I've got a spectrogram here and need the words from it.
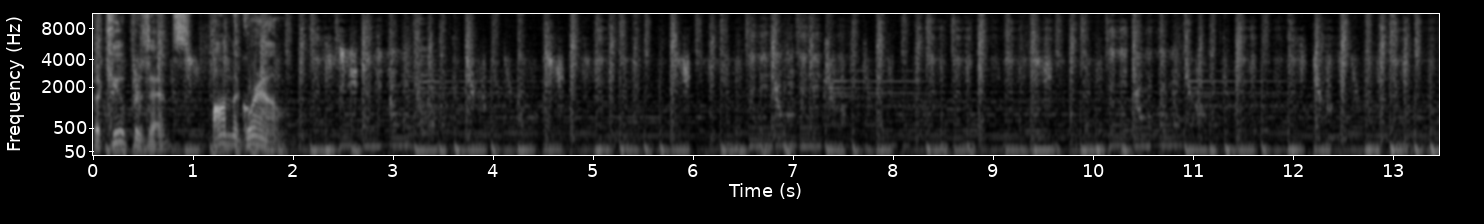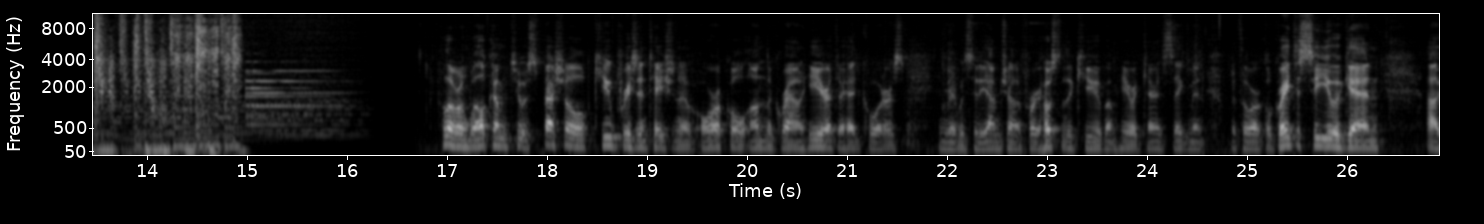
theCUBE presents On the Ground. Hello everyone, welcome to a special CUBE presentation of Oracle on the ground here at their headquarters in Redwood City. I'm John Furrier, host of theCUBE. I'm here with Karen Sigman with Oracle. Great to see you again. Uh,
